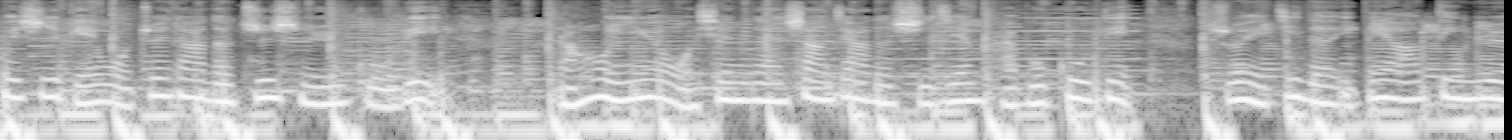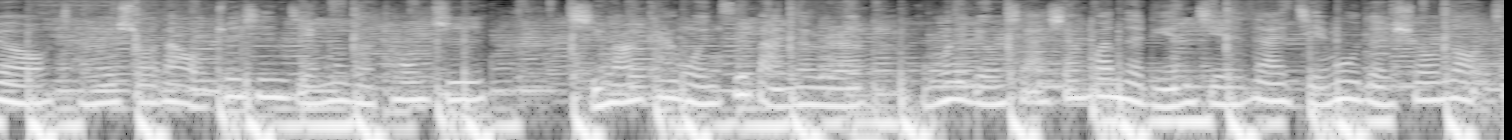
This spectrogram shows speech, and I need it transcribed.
会是给我最大的支持与鼓励。然后，因为我现在上架的时间还不固定，所以记得一定要订阅哦，才会收到我最新节目的通知。喜欢看文字版的人，我会留下相关的连接在节目的 Show Note。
